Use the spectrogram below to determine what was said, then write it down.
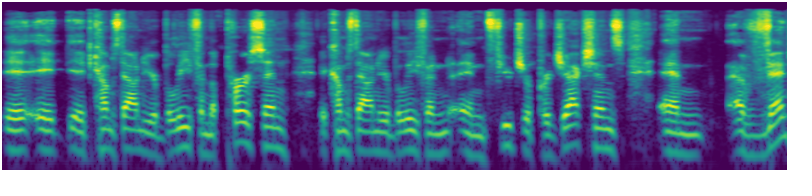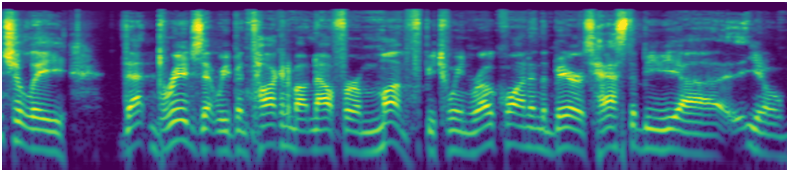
It, it, it, comes down to your belief in the person. It comes down to your belief in, in future projections. And eventually, that bridge that we've been talking about now for a month between Roquan and the Bears has to be, uh, you know,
